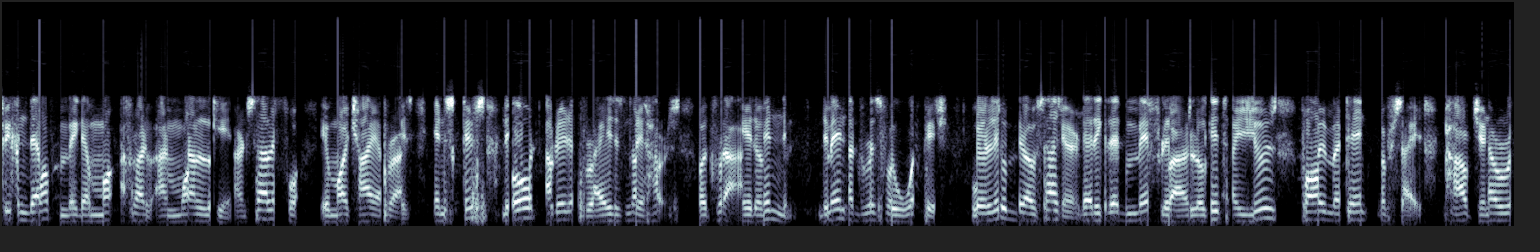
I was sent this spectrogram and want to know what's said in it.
fixing them up, make them more attractive and more looking, and selling for a much higher price. In this case, the old outdated price is not a house, but rather a domain name. The main address for the web with a little bit of searching dedicated domain flavor located and used for maintained website have generic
